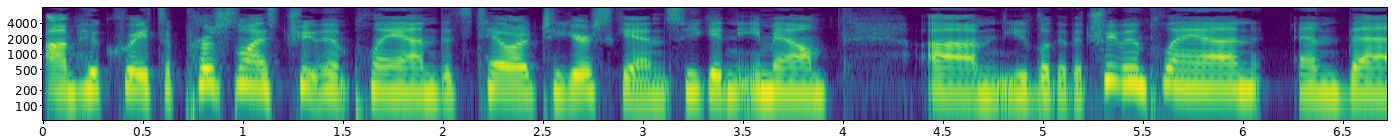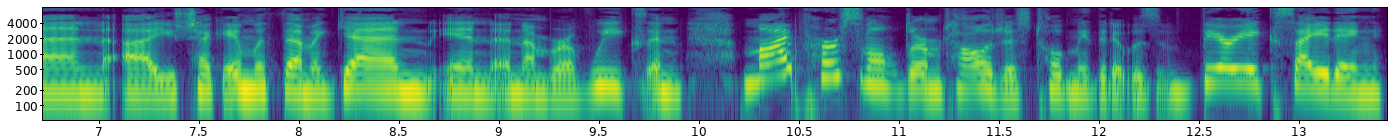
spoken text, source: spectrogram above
um, who creates a personalized treatment plan that's tailored to your skin. So you get an email. Um, you look at the treatment plan and then, uh, you check in with them again in a number of weeks. And my personal dermatologist told me that it was very exciting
